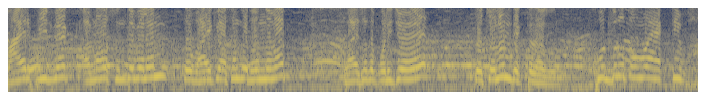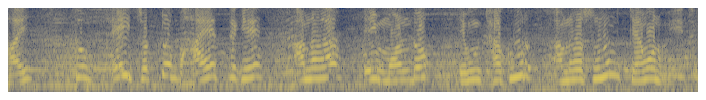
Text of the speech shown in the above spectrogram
ভাইয়ের ফিডব্যাক আপনারা শুনতে পেলেন। তো ভাইকে অসংখ্য ধন্যবাদ। ভাইয়ের সাথে পরিচয় হয়ে। তো চলুন দেখতে থাকুন। ক্ষুদ্রতম একটি ভাই। তো এই ছোট্ট ভাইয়ের থেকে আপনারা এই মণ্ডপ এবং ঠাকুর আপনারা শুনুন কেমন হয়েছে।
